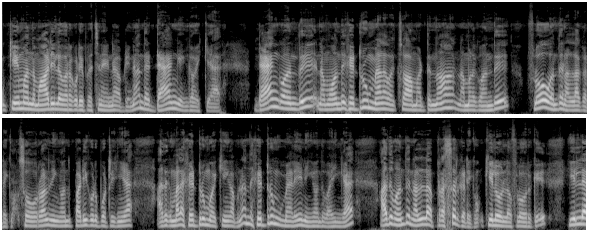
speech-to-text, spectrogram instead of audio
முக்கியமாக அந்த மாடியில் வரக்கூடிய பிரச்சனை என்ன அப்படின்னா அந்த டேங் எங்கே வைக்க? டேங் வந்து நம்ம வந்து ஹெட்ரூம் மேலே வச்சா மட்டும்தான் நம்மளுக்கு வந்து ஃப்ளோ வந்து நல்லா கிடைக்கும். ஸோ ஒரு நாள் நீங்கள் வந்து படி கூட போட்டிருக்கீங்க. அதுக்கு மேலே ஹெட்ரூம் வைக்கிங்க அப்படின்னா அந்த ஹெட்ரூம் மேலேயே நீங்கள் வந்து வைங்க. அது வந்து நல்ல ப்ரெஷர் கிடைக்கும். கீழே உள்ள ஃப்ளோருக்கு இல்லை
